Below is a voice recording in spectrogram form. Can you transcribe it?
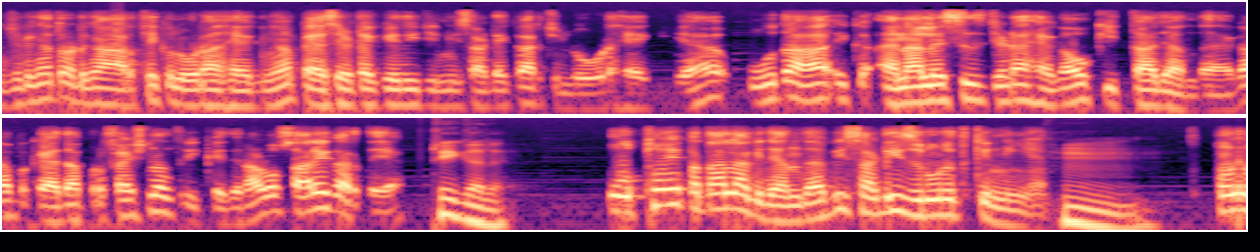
ਜਿਹੜੀਆਂ ਤੁਹਾਡੀਆਂ ਆਰਥਿਕ ਲੋੜਾਂ ਹੈਗੀਆਂ ਪੈਸੇ ਟਕੇ ਦੀ ਜਿੰਨੀ ਸਾਡੇ ਘਰ 'ਚ ਲੋੜ ਹੈਗੀ ਆ ਉਹਦਾ ਇੱਕ ਐਨਾਲਿਸਿਸ ਜਿਹੜਾ ਹੈਗਾ ਉਹ ਕੀਤਾ ਜਾਂਦਾ ਹੈਗਾ ਬਕਾਇਦਾ ਪ੍ਰੋਫੈਸ਼ਨਲ ਤਰੀਕੇ ਦੇ ਨਾਲ ਉਹ ਸਾਰੇ ਕਰਦੇ ਆ। ਠੀਕ ਗੱਲ ਹੈ। ਉੱਥੋਂ ਇਹ ਪਤਾ ਲੱਗ ਜਾਂਦਾ ਵੀ ਸਾਡੀ ਜ਼ਰੂਰਤ ਕਿੰਨੀ ਹੈ। ਹੁਣ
